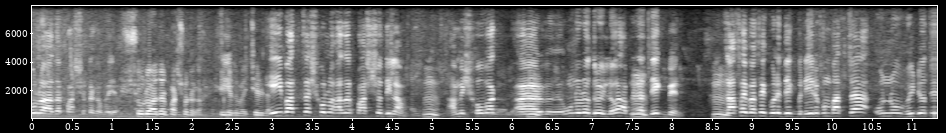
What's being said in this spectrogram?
ষোলো হাজার পাঁচশো টাকা ভাইয়া। ষোলো হাজার পাঁচশো টাকা। ঠিক আছে ভাই ছেড়ে এই বাচ্চা ষোলো হাজার পাঁচশো দিলাম। আমি আহ, অনুরোধ রইল আপনারা দেখবেন। যাচাই বাছাই করে দেখবেন এরকম বাচ্চা অন্য ভিডিওতে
